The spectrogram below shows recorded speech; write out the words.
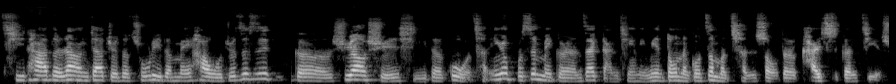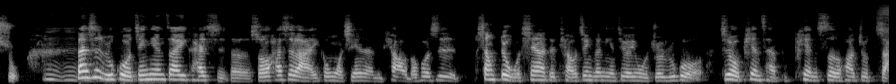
其他的，让人家觉得处理的美好，我觉得这是一个需要学习的过程，因为不是每个人在感情里面都能够这么成熟的开始跟结束。嗯嗯。但是如果今天在一开始的时候，他是来跟我先人跳的，或是像对我现在的条件跟年纪而言，我觉得如果只有骗财不骗色的话，就渣。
